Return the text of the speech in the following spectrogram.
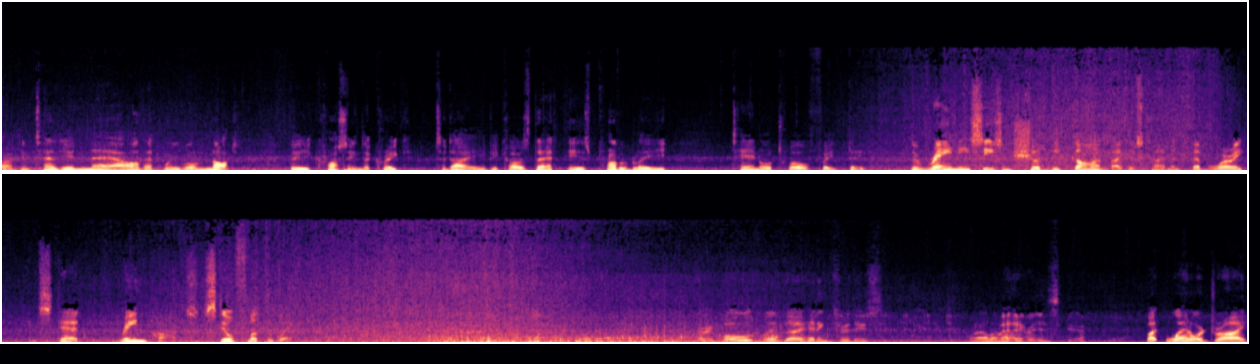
I can tell you now that we will not be crossing the creek today because that is probably 10 or 12 feet deep. The rainy season should be gone by this time in February. Instead, rain ponds still flood the way. Very bold with uh, heading through these Well, wet areas here. But wet or dry,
